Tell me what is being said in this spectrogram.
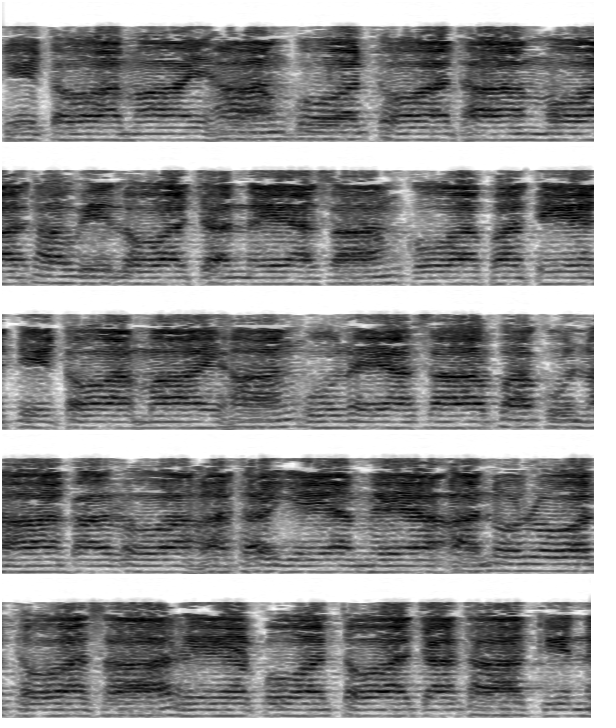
ทิตัวไมหังพุทธธรรมโมทวิโลจเนสังกัวปฏิทิตัวไมหัง สัพคุณากโรหัทเยเมอนุรุตโทสาเรปวดตัวจะทักกินเน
